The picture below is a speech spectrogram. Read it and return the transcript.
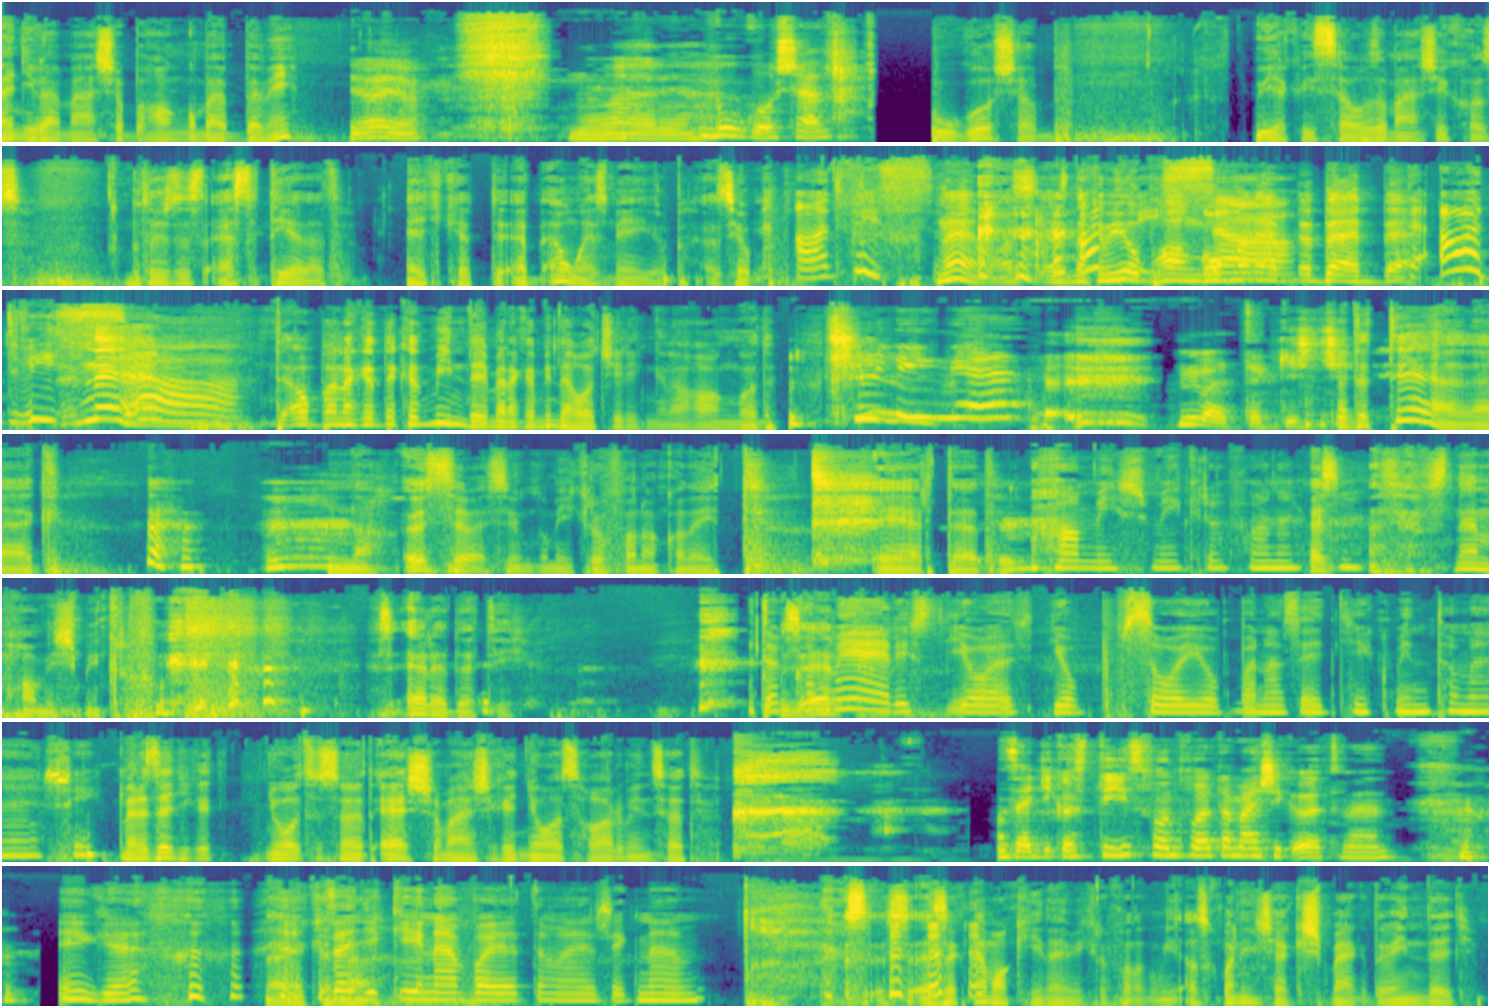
Mennyivel másabb a hangom ebbe, mi? Ja, ja. Na várja. Búgósabb. Húgósabb? Üljek vissza ahhoz a másikhoz. Mutasd ezt, ezt a tiédet. Egy, kettő. Ebbe, ó, ez még jobb. Ez jobb. Add vissza. Nem, az, ez nekem jobb vissza. hangom van ebbe, be, ebbe. De add vissza. Nem! Te abban neked, neked mindegy, mert neked mindenhol csiringel a hangod. Csilinge. Mi vagy te kis Hát csit? de tényleg. Na, összeveszünk a mikrofonokon itt. Érted? Hamis mikrofonok. Ez, ez nem hamis mikrofon. Ez eredeti. Hát akkor er- miért is jól, jobb, szól jobban az egyik, mint a másik? Mert az egyik egy 825 S, a másik egy 835. Az egyik az 10 font volt, a másik 50. Igen. Nem, Az ne- egyik Kínába jött, a másik nem. ez- ez- Ezek nem a kínai mikrofonok, mi- azok már nincsenek is meg, de mindegy.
